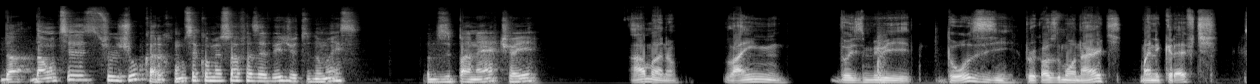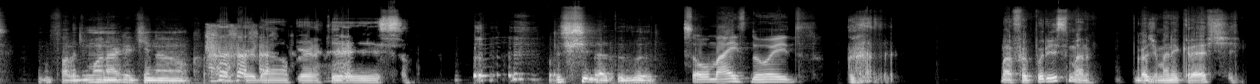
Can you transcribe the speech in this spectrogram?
Da, da onde você surgiu, cara? Como você começou a fazer vídeo e tudo mais? Produzir pra net aí? Ah, mano, lá em 2012, por causa do Monarch, Minecraft. Não fala de Monarca aqui, não. cara. Perdão, perdão, que isso. Pode tirar, zoando. Sou o mais doido. Mas foi por isso, mano. Por causa de Minecraft.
